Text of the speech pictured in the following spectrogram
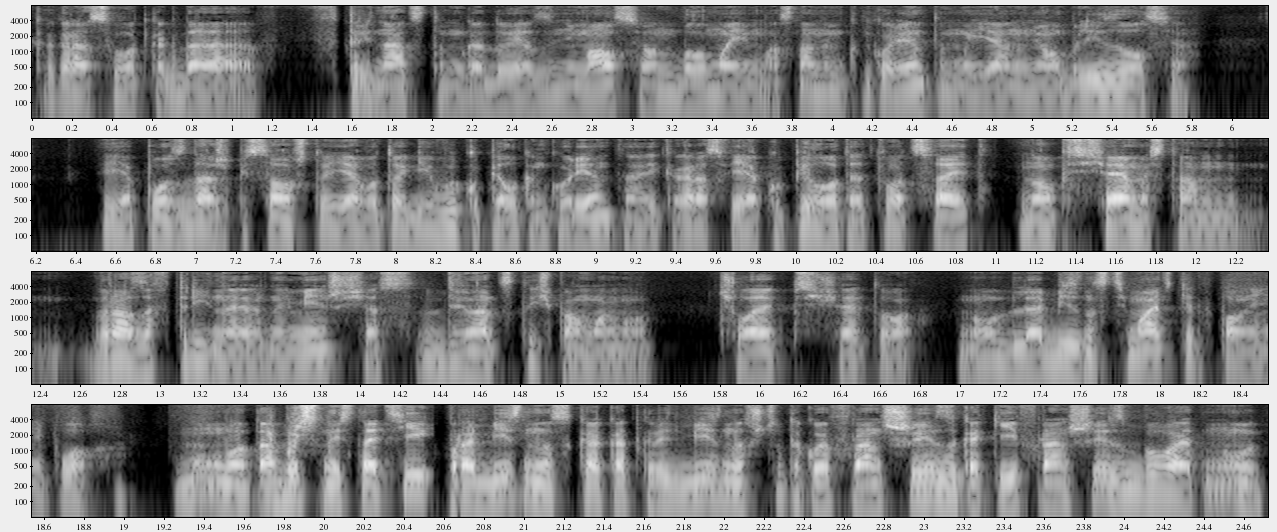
Как раз вот когда в тринадцатом году я занимался, он был моим основным конкурентом, и я на него облизывался. Я пост даже писал, что я в итоге выкупил конкурента, и как раз я купил вот этот вот сайт, но посещаемость там раза в три, наверное, меньше. Сейчас 12 тысяч, по-моему, человек посещает его. Ну, для бизнес-тематики это вполне неплохо. Ну, вот обычные статьи про бизнес, как открыть бизнес, что такое франшиза, какие франшизы бывают. Ну, вот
